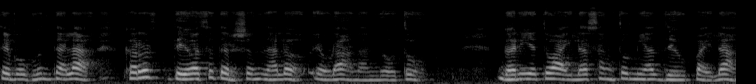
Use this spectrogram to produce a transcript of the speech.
ते बघून त्याला खरंच देवाचं दर्शन झालं एवढा आनंद होतो. घरी येतो आईला सांगतो मी आज देव पाहिला.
